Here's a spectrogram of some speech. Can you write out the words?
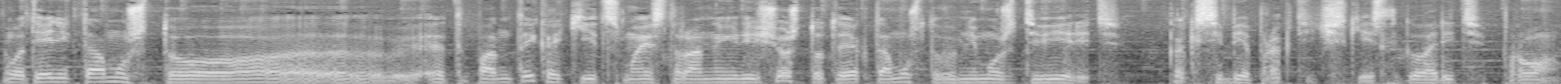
Вот я не к тому, что э, это понты какие-то с моей стороны или еще что-то, я к тому, что вы мне можете верить, как себе практически, если говорить про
